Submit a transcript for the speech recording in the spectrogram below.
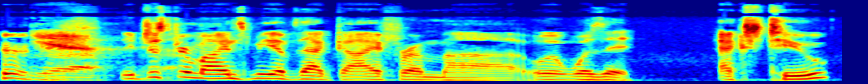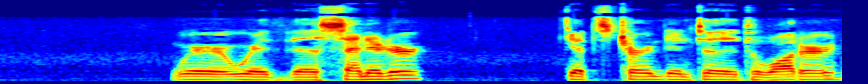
yeah. It just yeah. reminds me of that guy from uh, was it X two, where where the senator gets turned into to water.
